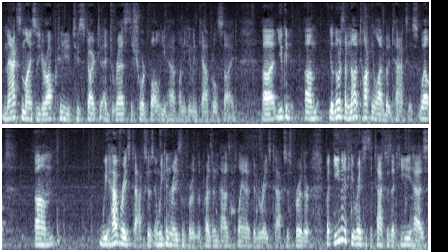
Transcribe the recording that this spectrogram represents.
maximizes your opportunity to start to address the shortfall you have on the human capital side. Uh, you could, um, you'll notice I'm not talking a lot about taxes. Well, um, we have raised taxes, and we can raise them further. The president has a plan out there to raise taxes further. But even if he raises the taxes that he has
